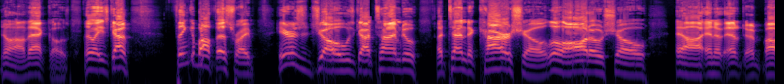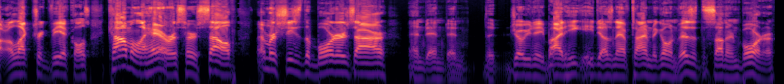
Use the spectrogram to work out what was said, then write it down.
You know how that goes. Anyway, he's got, think about this, right? Here's Joe who's got time to attend a car show, a little auto show, uh, and, and about electric vehicles. Kamala Harris herself, remember, she's the border czar and, and, and the Joe Unity Biden, he, he doesn't have time to go and visit the southern border.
